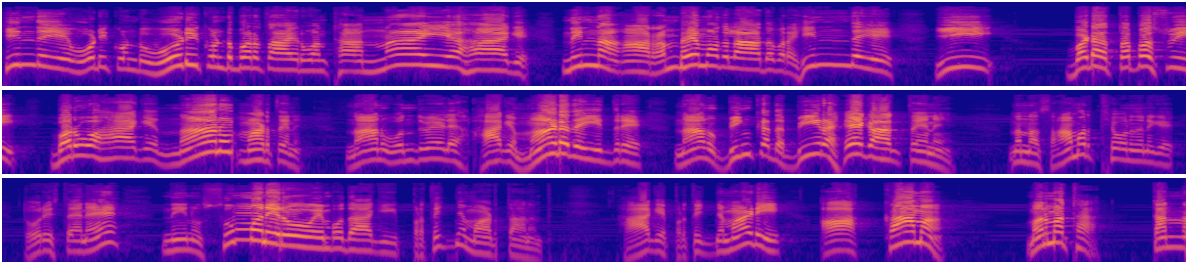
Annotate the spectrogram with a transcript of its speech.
ಹಿಂದೆಯೇ ಓಡಿಕೊಂಡು ಓಡಿಕೊಂಡು ಬರ್ತಾ ಇರುವಂಥ ನಾಯಿಯ ಹಾಗೆ ನಿನ್ನ ಆ ರಂಭೆ ಮೊದಲಾದವರ ಹಿಂದೆಯೇ ಈ ಬಡ ತಪಸ್ವಿ, ಬರುವ ಹಾಗೆ ನಾನು ಮಾಡ್ತೇನೆ. ನಾನು ಒಂದು ವೇಳೆ ಹಾಗೆ ಮಾಡದೇ ಇದ್ದರೆ ನಾನು ಬಿಂಕದ ಬೀರ ಹೇಗಾಗ್ತೇನೆ? ನನ್ನ ಸಾಮರ್ಥ್ಯವನ್ನು ನನಗೆ ತೋರಿಸ್ತೇನೆ. ನೀನು ಸುಮ್ಮನಿರು ಎಂಬುದಾಗಿ ಪ್ರತಿಜ್ಞೆ ಮಾಡ್ತಾನಂತೆ. ಹಾಗೆ ಪ್ರತಿಜ್ಞೆ ಮಾಡಿ ಆ ಕಾಮ ಮನ್ಮಥ ತನ್ನ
